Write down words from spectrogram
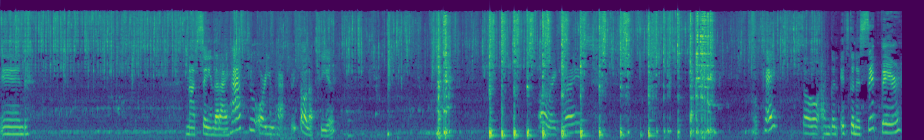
And not saying that I have to or you have to. It's all up to you. All right, guys. Okay, so I'm gonna. It's gonna sit there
